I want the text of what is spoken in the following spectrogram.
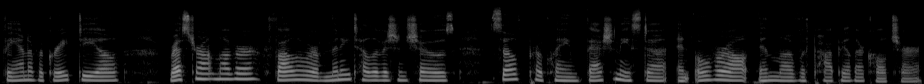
fan of a great deal, restaurant lover, follower of many television shows, self proclaimed fashionista, and overall in love with popular culture.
